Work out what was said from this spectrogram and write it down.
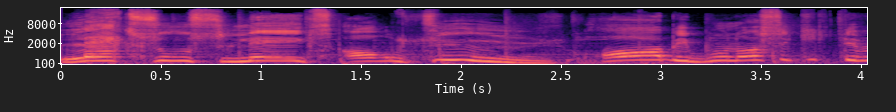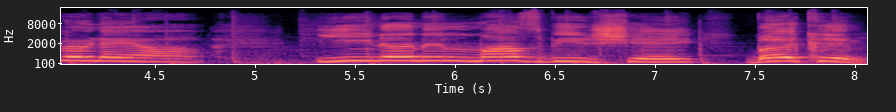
Lexus LX 600 abi bu nasıl gitti böyle ya? İnanılmaz bir şey. Bakın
